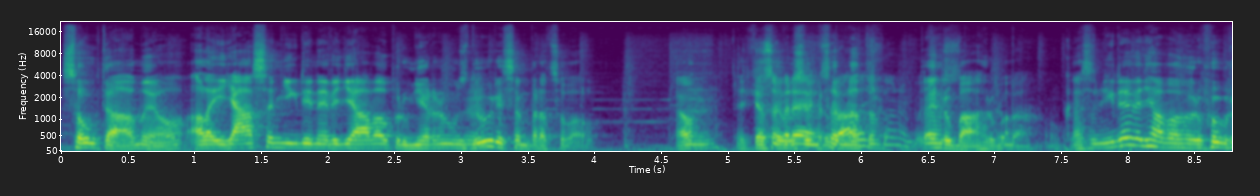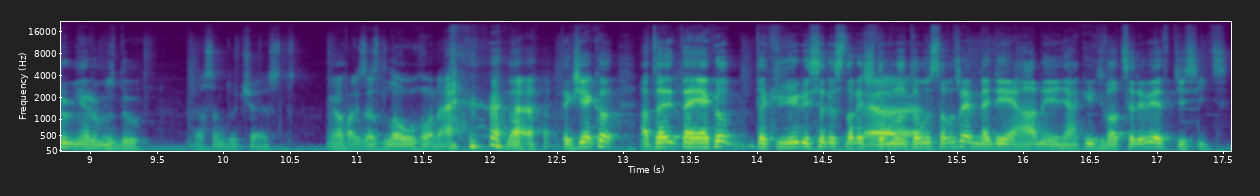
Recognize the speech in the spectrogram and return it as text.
jsou tam, jo, ale já jsem nikdy nevydělával průměrnou mzdu, hmm. kdy jsem pracoval. Jo? Teďka To se se musím jsem hrubá na to, teďko, to je hrubá, hrubá. hrubá, ok. Já jsem nikdy nevydělával hrubou průměrnou mzdu. Já jsem tu čest. Jo. Pak za dlouho ne. No, takže jako, a to je, to je jako, takže když se dostaneš k tomu, samozřejmě medián je nějakých 29 tisíc.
